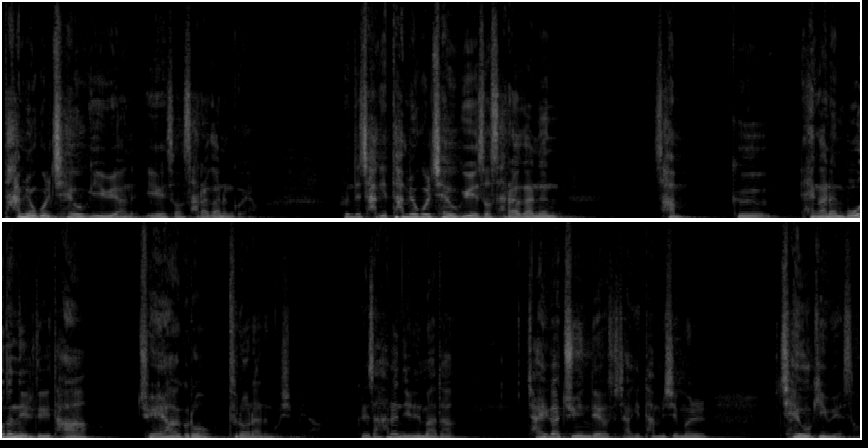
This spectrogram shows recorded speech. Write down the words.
탐욕을 채우기 위해서 살아가는 거예요. 그런데 자기 탐욕을 채우기 위해서 살아가는 삶, 그 행하는 모든 일들이 다 죄악으로 드러나는 것입니다. 그래서 하는 일마다 자기가 주인 되어서 자기 탐심을 채우기 위해서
